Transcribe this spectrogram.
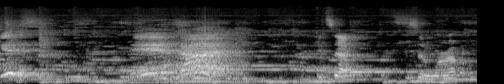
Get it. And time. It's up. This is a warm up.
